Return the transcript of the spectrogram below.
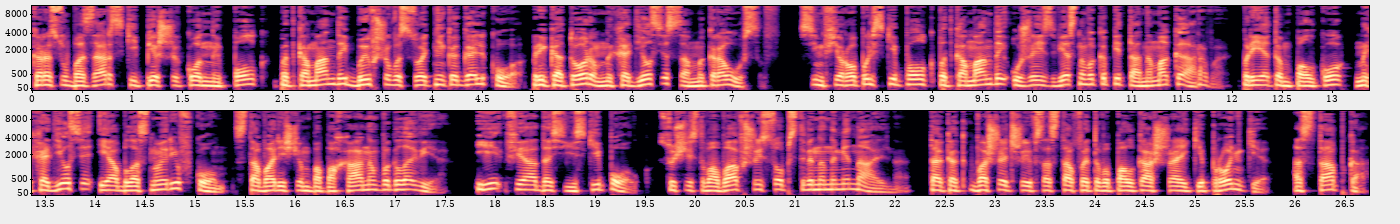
Карасубазарский пешеконный полк под командой бывшего сотника Галько, при котором находился сам Макроусов. Симферопольский полк под командой уже известного капитана Макарова. При этом полку находился и областной ревком с товарищем Бабаханом во главе, и Феодосийский полк, существовавший, собственно, номинально, так как вошедшие в состав этого полка шайки Проньки Остапка,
